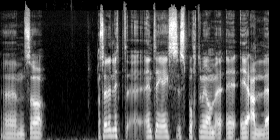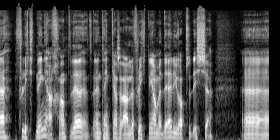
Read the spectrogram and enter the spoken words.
Um, så så er det litt En ting jeg spurte meg om, er, er alle flyktninger? Det, en tenker kanskje at alle flyktninger, men det er de jo absolutt ikke. Uh,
